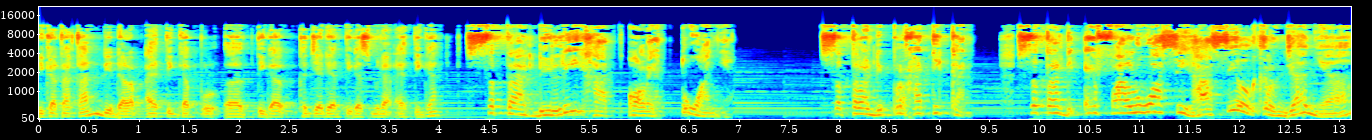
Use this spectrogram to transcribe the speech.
Dikatakan di dalam ayat 30, eh, 3, kejadian 39 ayat 3, setelah dilihat oleh tuannya, setelah diperhatikan, setelah dievaluasi hasil kerjanya,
